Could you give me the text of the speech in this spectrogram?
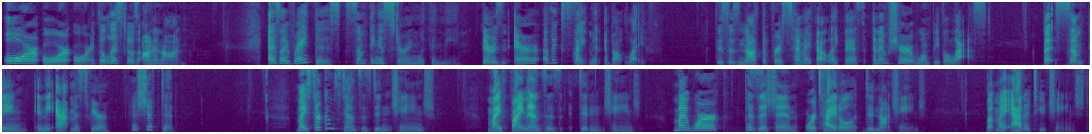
or, or, or. The list goes on and on. As I write this, something is stirring within me. There is an air of excitement about life. This is not the first time I felt like this, and I'm sure it won't be the last. But something in the atmosphere has shifted. My circumstances didn't change. My finances didn't change. My work, position, or title did not change. But my attitude changed.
